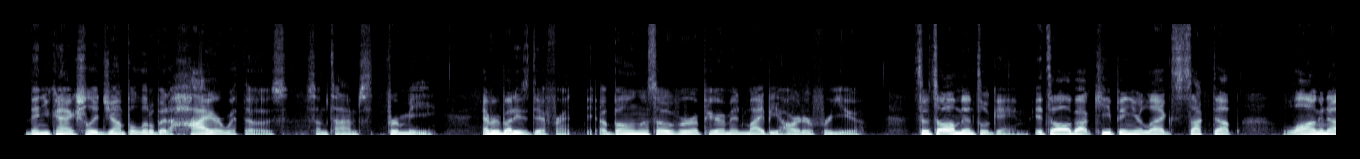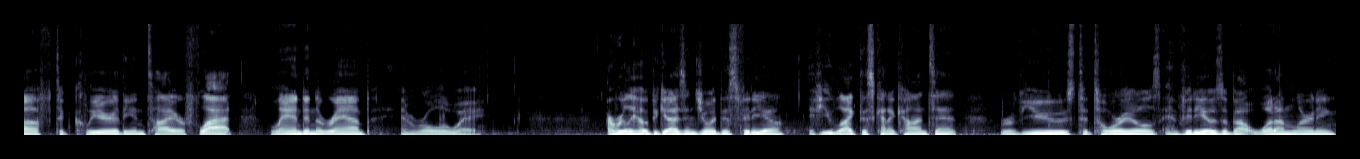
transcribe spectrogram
then you can actually jump a little bit higher with those sometimes for me. Everybody's different. A boneless over a pyramid might be harder for you. So it's all a mental game. It's all about keeping your legs sucked up long enough to clear the entire flat, land in the ramp, and roll away. I really hope you guys enjoyed this video. If you like this kind of content, reviews, tutorials, and videos about what I'm learning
